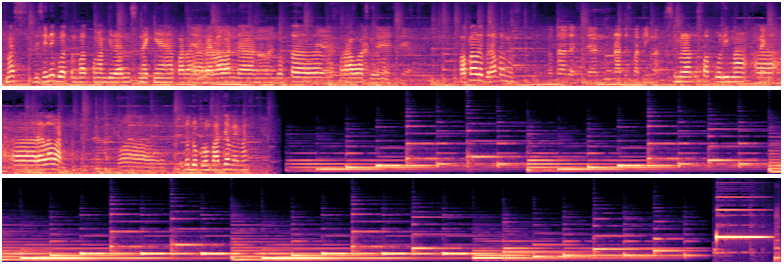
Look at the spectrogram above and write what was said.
Mas, di sini buat tempat pengambilan snacknya para relawan dan dokter, perawat gitu mas. Total ada berapa mas? Total ada 945. 945 eh, eh, relawan. Wow, itu 24 jam ya mas?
